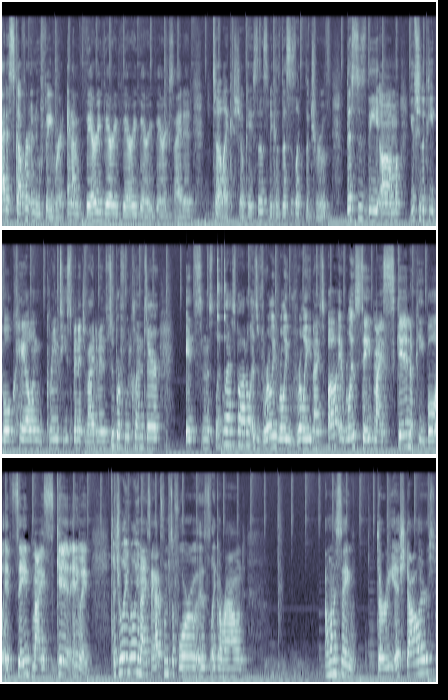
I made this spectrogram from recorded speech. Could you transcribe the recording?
I discovered a new favorite and I'm very, very, very, very, very excited to like showcase this because this is like the truth. This is the um Youth to the People Kale and Green Tea Spinach Vitamin Superfood Cleanser it's in this glass bottle. It's really, really, really nice. Oh, it really saved my skin, people. It saved my skin. Anyway, it's really, really nice. I got it from Sephora. It's like around, I want to say 30-ish dollars.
